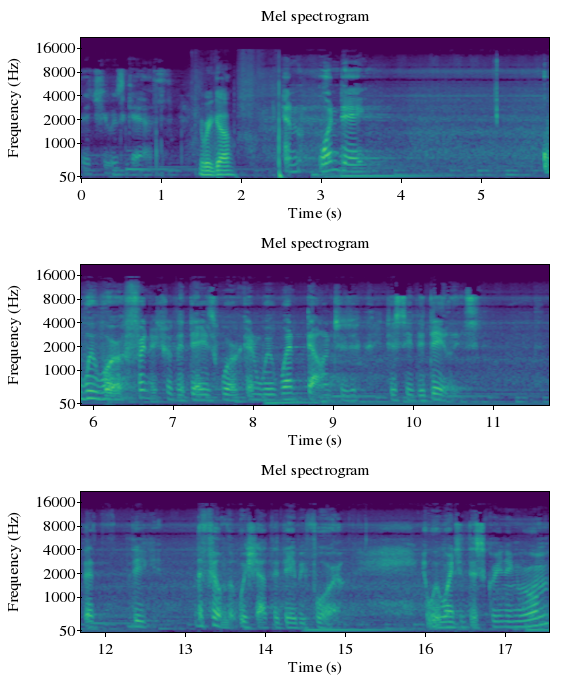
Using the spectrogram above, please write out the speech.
that she was cast. Here we go. And one day, we were finished with the day's work and we went down to, to see the dailies, the, the, the film that we shot the day before. And we went to the screening room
